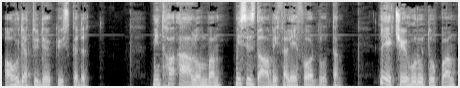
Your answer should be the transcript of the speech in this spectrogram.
ahogy a tüdő küzdködött. Mintha álomban, Mrs. Darby felé fordultam. Légcsőhurutuk van.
